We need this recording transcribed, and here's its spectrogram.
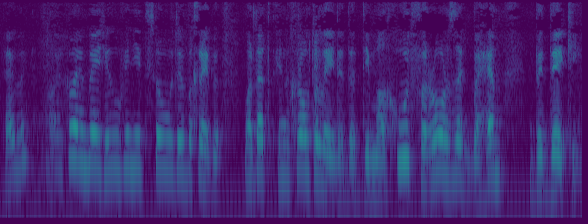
Okay? Eigenlijk. Gewoon een beetje, hoef je niet zo te begrijpen. Maar dat in grote lijnen, dat die malgoed veroorzaakt bij hem bedekking.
